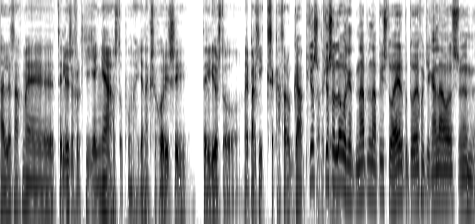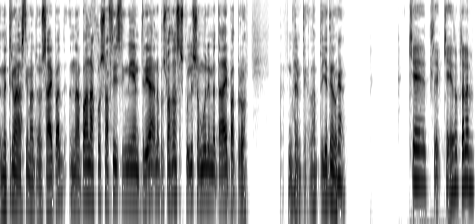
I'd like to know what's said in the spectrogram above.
Α, λες να έχουμε τελείως διαφορετική γενιά, ας το πούμε, για να ξεχωρίσει τελείως το... να υπάρχει ξεκάθαρο gap. Ποιος, ποιος ο λόγος για την Apple να πει στο Air που το έχω και καλά ως ε, με τρίο αναστήματος iPad να πάω να χώσω αυτή τη στιγμή M3 ενώ προσπαθώ να σας πουλήσω μούρι με τα iPad Pro. Γιατί να το κάνει. Και, και εδώ που τα λέμε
